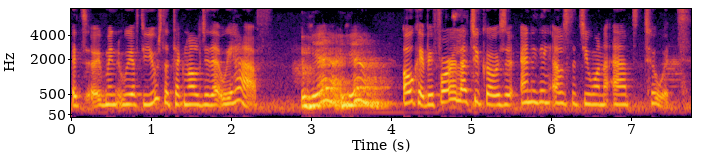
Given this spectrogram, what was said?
it's i mean we have to use the technology that we have. Yeah yeah. Okay, before I let you go, is there anything else that you want to add to it?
